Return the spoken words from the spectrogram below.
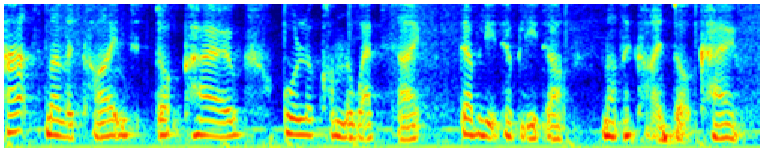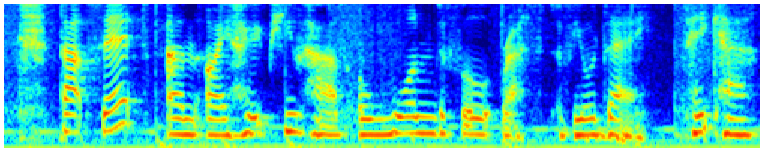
at motherkind.co, or look on the website, www.motherkind.co. That's it, and I hope you have a wonderful rest of your day. Take care.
